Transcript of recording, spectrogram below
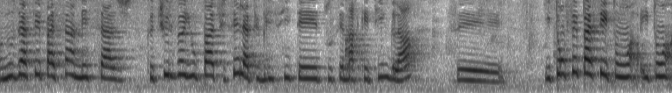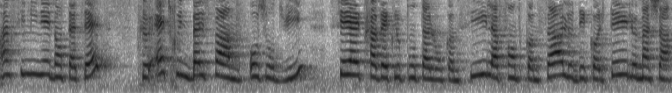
On nous a fait passer un message, que tu le veuilles ou pas. Tu sais, la publicité, tous ces marketing là, c'est ils t'ont fait passer, ils t'ont inséminé dans ta tête que être une belle femme aujourd'hui, c'est être avec le pantalon comme ci, la fente comme ça, le décolleté, le machin.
